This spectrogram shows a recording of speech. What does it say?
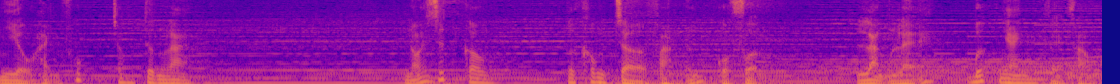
nhiều hạnh phúc trong tương lai. Nói dứt câu, Tôi không chờ phản ứng của Phượng. Lặng lẽ bước nhanh về phòng.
